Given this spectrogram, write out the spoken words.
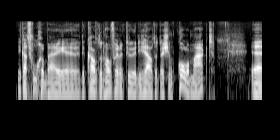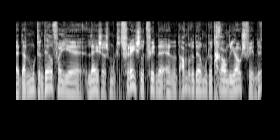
ik had vroeger bij uh, de krant een hoofdredacteur die zei altijd: als je een column maakt. Uh, dan moet een deel van je lezers moet het vreselijk vinden en het andere deel moet het grandioos vinden.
